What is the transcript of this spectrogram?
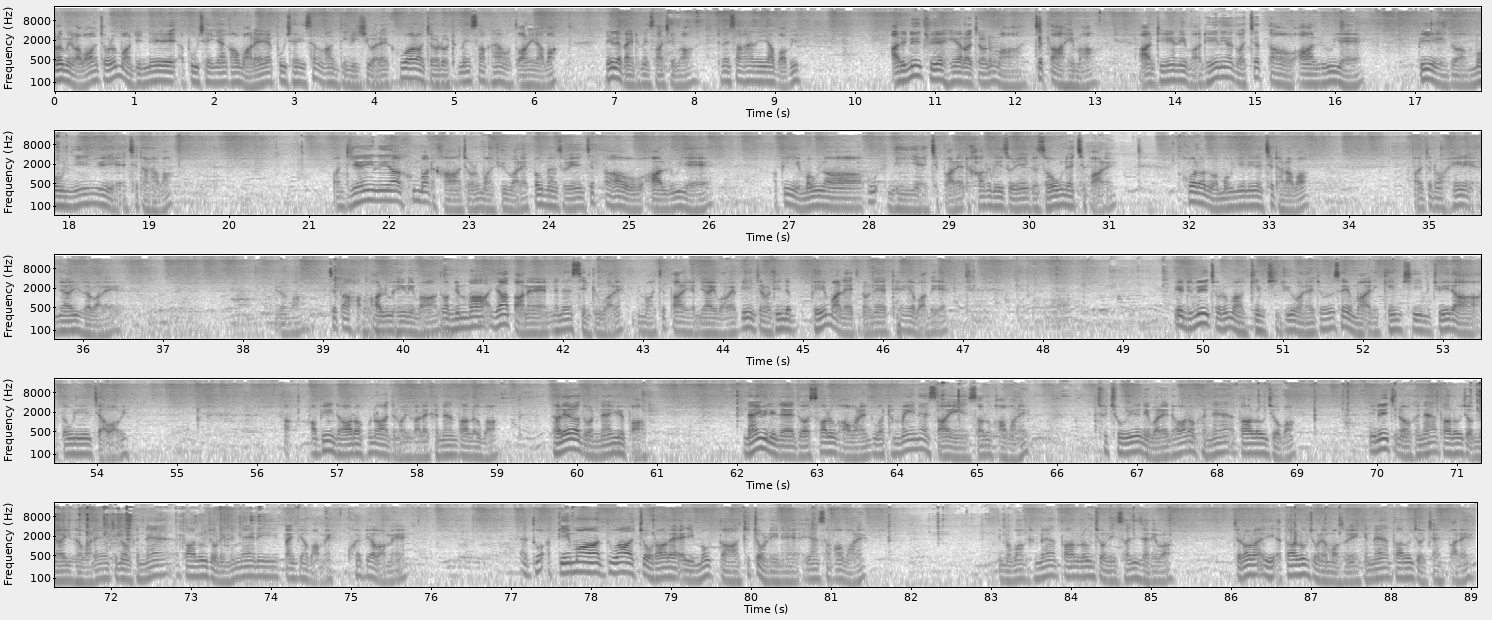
အားလုံးမင်္ဂလာပါကျွန်တော်တို့မှဒီနေ့အပူချိန်ရန်ကောင်းပါတယ်အပူချိန်15ဒီဂရီရှိပါတယ်ခုကတော့ကျွန်တော်တို့ထမင်းစားခန်းကိုသွားနေတာပါနေ့လယ်ပိုင်းထမင်းစားချိန်ပါထမင်းစားခန်းလေးရောက်ပါပြီအာဒီနေ့ကျွေးတဲ့ဟင်းကတော့ကျွန်တော်တို့မှစက်သားဟင်းပါအာဒီဟင်းလေးပါဒီဟင်းလေးကတော့စက်သားကိုအာလူးရယ်ပြီးရင်သူကမုံညင်းရွေ့ရယ်ချက်ထားတာပါအော်ဒီဟင်းလေးကအခုမှတစ်ခါကျွန်တော်တို့မှကျွေးပါတယ်ပုံမှန်ဆိုရင်စက်သားကိုအာလူးရယ် အပြီးရင်မုံလာဥအနီရဲ့ချစ်ပါတယ်တစ်ခါတလေဆိုရင်ကစုံနဲ့ချစ်ပါတယ်ခေါ်တော့သူကမုံကြီးလေးနဲ့ချစ်ထားတာပါအော်ကျွန်တော်ဟင်းနေအများကြီးပဲပါတယ်ဒီလိုပါချစ်သားအာလူဟင်းနေပါသူကမြန်မာအရသာနဲ့နည်းနည်းစင်တူပါတယ်မြန်မာချစ်သားတွေအများကြီးပါပဲပြီးရင်ကျွန်တော်ဒီနေ့ဘေးမှာလည်းကျွန်တော်လည်းထည့်ခဲ့ပါသေးတယ်ပြီးဒီနေ့ကျွန်တော်တို့မှာ kimchi ကျွေးပါတယ်ကျွန်တော်တို့စိတ်မှာအဲ့ဒီ kimchi မကျွေးတာ၃လေးကြာပါပြီ အပြင်တော့တော့ခုနကကျွန်တော်ယူလာတဲ့ခနန်းသားလို့ပါဒါလေးတော့သူကနန်းရွက်ပါနန်းရွက်လေးလည်းသူကဆောက်လို့ကောင်းပါတယ်သူကထမင်းနဲ့ဆောက်ရင်ဆောက်လို့ကောင်းပါတယ်ချူချူလေးနဲ့နေပါတယ်တော့တော့ခနန်းအသားလုံးကြော်ပါဒီနေ့ကျွန်တော်ခနန်းအသားလုံးကြော်အများကြီးခဲ့ပါတယ်ကျွန်တော်ခနန်းအသားလုံးကြော်လေးနည်းနည်းလေးပိုင်းပြပါမယ်ခွဲပြပါမယ်အဲသူအပြင်မှာသူကကြော်ထားတဲ့အဲ့ဒီမုတ်သားကြော်ကြော်လေးနဲ့အရန်ဆောက်ကောင်းပါတယ်ဒီမှာပါခနန်းအသားလုံးကြော်လေးစားကြည့်ကြတယ်ပါ ကျွန်တော်တို့အဲ့ဒီအသားလုံးကြော်တယ်မှာဆိုရင်ခဏအသားလုံးကြော်ကြိုက်ပါတယ်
